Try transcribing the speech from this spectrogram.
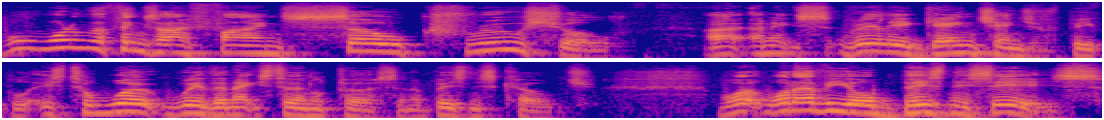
one of the things i find so crucial uh, and it's really a game changer for people is to work with an external person a business coach. What, whatever your business is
